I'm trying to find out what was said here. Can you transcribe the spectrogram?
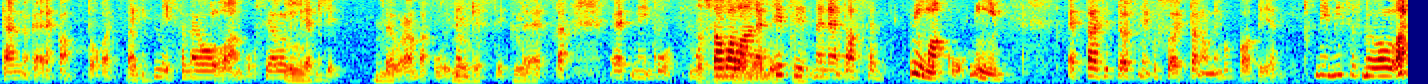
kännykän ja katsoa, että niin. missä me ollaan, kun siellä oli mm. kepsi seuranta kuitenkin no, sitten. Kyllä. Että, et niin kuin, mutta tavallaan, että sitten siitä menee taas se niin, maku. Niin. Että, tai sitten olisi niinku soittanut niinku kotiin, että niin missä me ollaan.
